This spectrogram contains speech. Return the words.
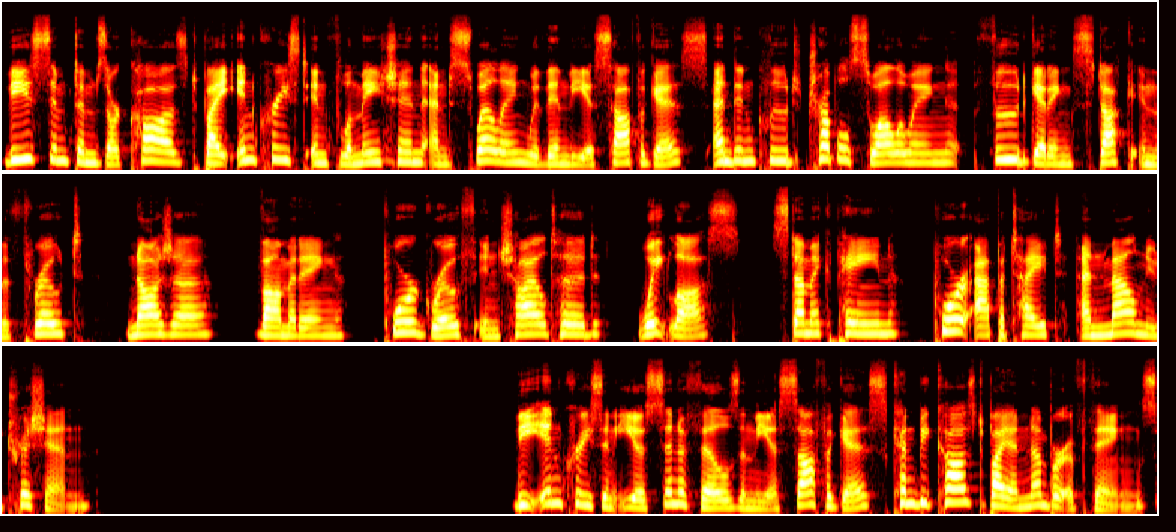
These symptoms are caused by increased inflammation and swelling within the esophagus and include trouble swallowing, food getting stuck in the throat, nausea, vomiting, poor growth in childhood, weight loss, stomach pain, poor appetite, and malnutrition. The increase in eosinophils in the esophagus can be caused by a number of things,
